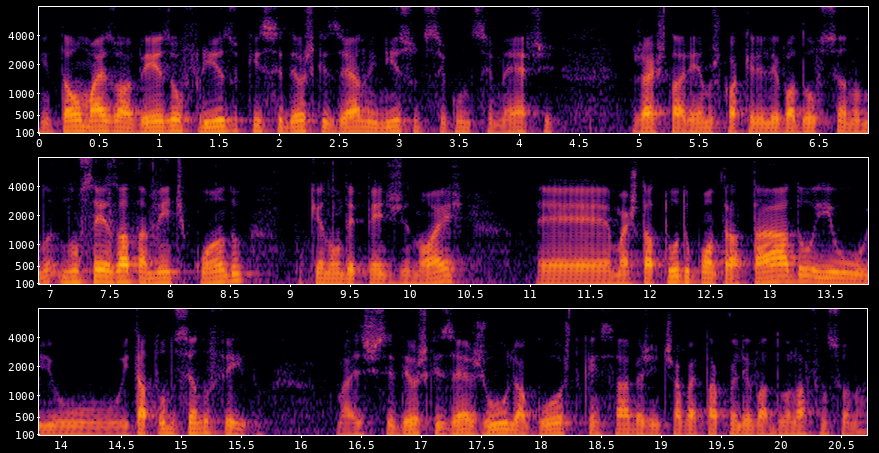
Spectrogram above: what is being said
Então, mais uma vez, eu friso que, se Deus quiser, no início do segundo semestre, já estaremos com aquele elevador funcionando. Não sei exatamente quando, porque não depende de nós, é, mas está tudo contratado e está tudo sendo feito. Mas se Deus quiser, julho, agosto, quem sabe a gente já vai estar tá com o elevador lá funcionando.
